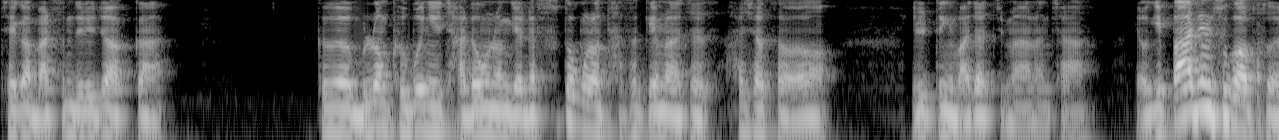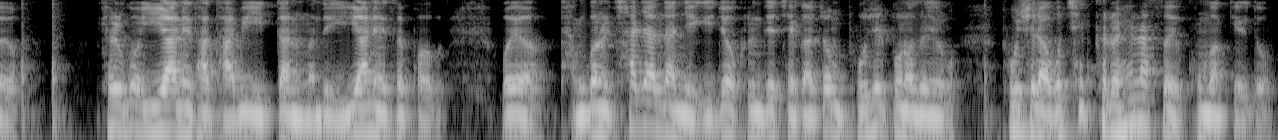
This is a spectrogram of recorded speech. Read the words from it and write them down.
제가 말씀드리죠 아까 그 물론 그분이 자동 오는 게 아니라 수동으로 다섯 개만 하셔- 하셔서 1등이 맞았지만은 자 여기 빠진 수가 없어요. 결국 이 안에 다 답이 있다는 건데 이 안에서 법 뭐예요 당번을 차지한다는 얘기죠. 그런데 제가 좀 보실 번호들 보시라고 체크를 해놨어요. 고맙게도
